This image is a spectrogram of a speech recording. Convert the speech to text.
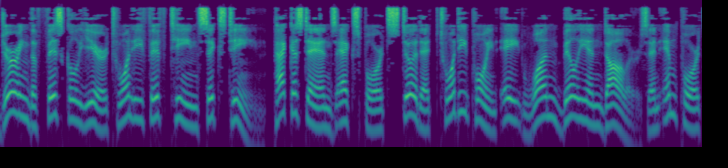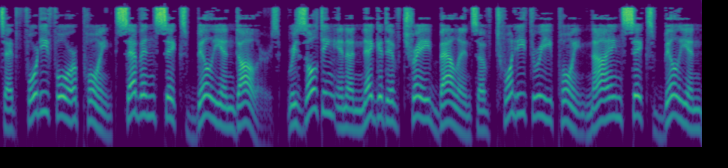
During the fiscal year 2015-16, Pakistan's exports stood at $20.81 billion and imports at $44.76 billion, resulting in a negative trade balance of $23.96 billion.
